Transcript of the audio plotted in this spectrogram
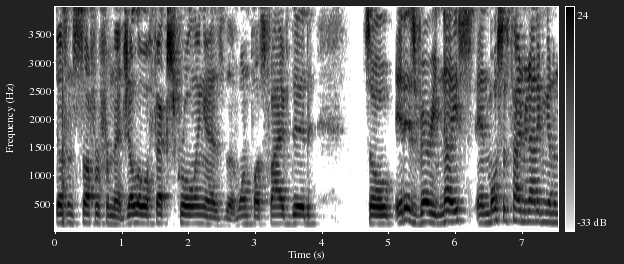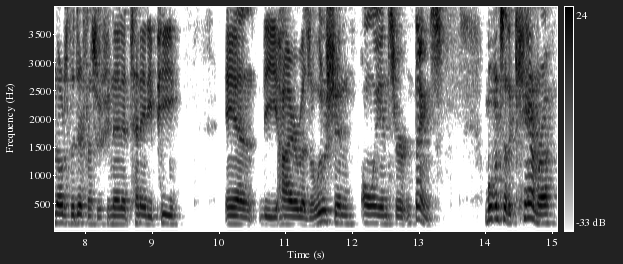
doesn't suffer from that jello effect scrolling as the OnePlus 5 did. So it is very nice, and most of the time you're not even going to notice the difference between a 1080p and the higher resolution, only in certain things. Moving to the camera,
